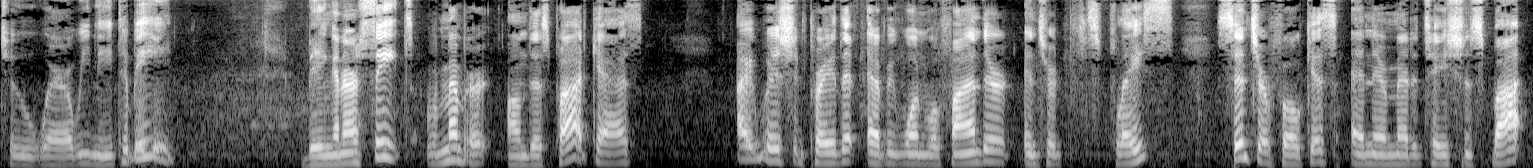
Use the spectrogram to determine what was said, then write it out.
to where we need to be. Being in our seats. Remember, on this podcast, I wish and pray that everyone will find their entered place, center focus, and their meditation spot,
